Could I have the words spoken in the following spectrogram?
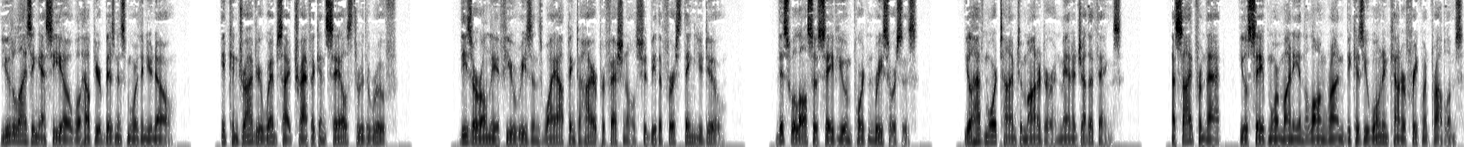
Utilizing SEO will help your business more than you know. It can drive your website traffic and sales through the roof. These are only a few reasons why opting to hire professionals should be the first thing you do. This will also save you important resources. You'll have more time to monitor and manage other things. Aside from that, you'll save more money in the long run because you won't encounter frequent problems.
